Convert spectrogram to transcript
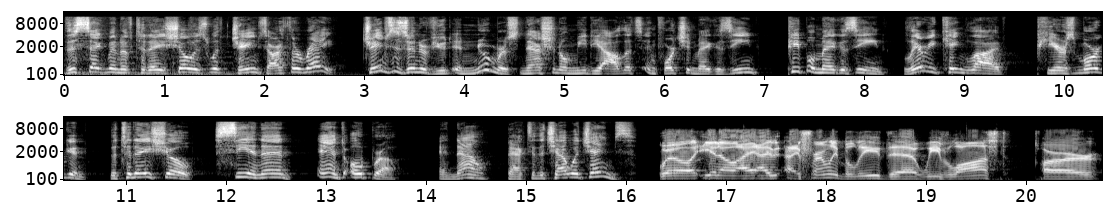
This segment of today's show is with James Arthur Ray. James is interviewed in numerous national media outlets in Fortune magazine, People magazine, Larry King Live, Piers Morgan, The Today Show, CNN, and Oprah. And now, back to the chat with James. Well, you know, I, I, I firmly believe that we've lost our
